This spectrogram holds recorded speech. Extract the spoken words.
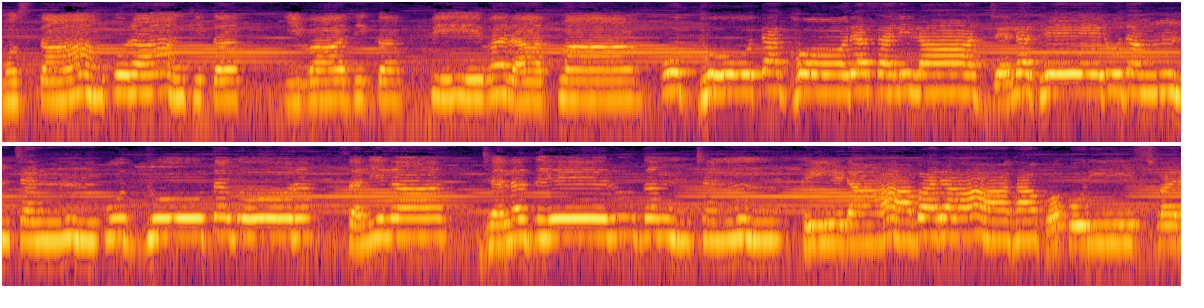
मुस्ताङ्कुराङ्कित इवादिक पीवरात्मा। उद्धूत घोरसलिला उद्धूतघोर सलिला जलधेरुदञ्चन् क्रीडाबराः वपुरीश्वर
